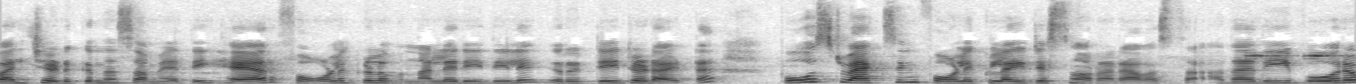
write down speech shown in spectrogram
വലിച്ചെടുക്കുന്ന സമയത്ത് ഈ ഹെയർ ഫോളിക്കിൾ നല്ല രീതിയിൽ ഇറിറ്റേറ്റഡ് ആയിട്ട് പോസ്റ്റ് വാക്സിൻ ഫോളിക്കുലൈറ്റിസ് എന്ന് പറഞ്ഞൊരവസ്ഥ അതായത് ഈ ഓരോ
